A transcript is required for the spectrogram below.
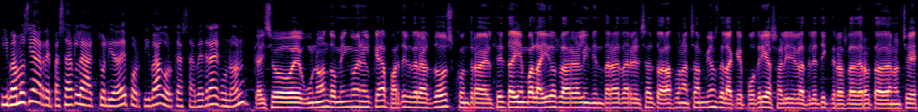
Y vamos ya a repasar la actualidad deportiva. Gorka Saavedra, Egunon. Caiso Egunon, domingo en el que a partir de las 2 contra el Celta y en Balaídos, la Real intentará dar el salto a la zona Champions de la que podría salir el Athletic tras la derrota de anoche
